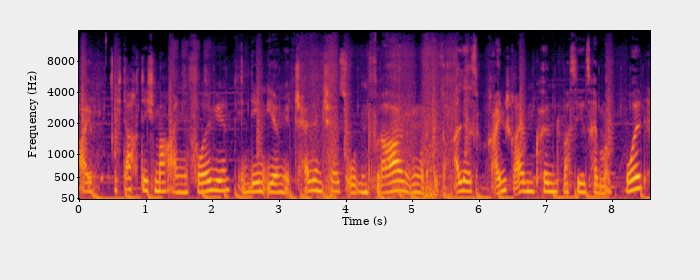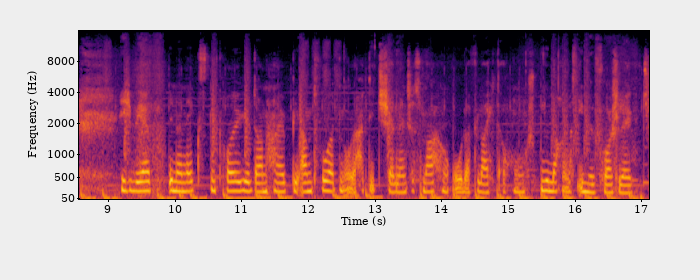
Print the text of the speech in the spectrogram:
hi. Ich dachte, ich mache eine Folge, in der ihr mir Challenges und Fragen oder alles reinschreiben könnt, was ihr jetzt halt mal wollt. Ich werde in der nächsten Folge dann halt beantworten oder halt die Challenges machen oder vielleicht auch ein Spiel machen, was ihr mir vorschlägt.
